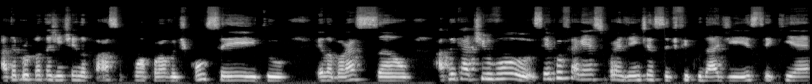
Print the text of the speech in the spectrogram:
até porque a gente ainda passa por uma prova de conceito, elaboração. O aplicativo sempre oferece para a gente essa dificuldade extra que é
